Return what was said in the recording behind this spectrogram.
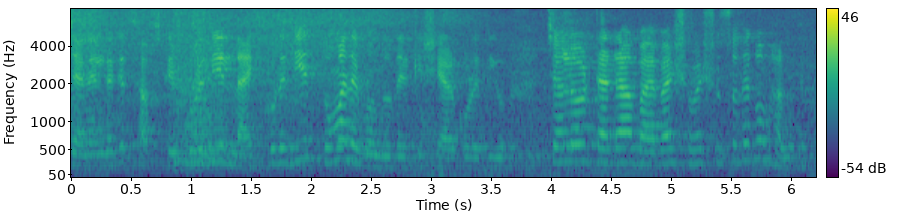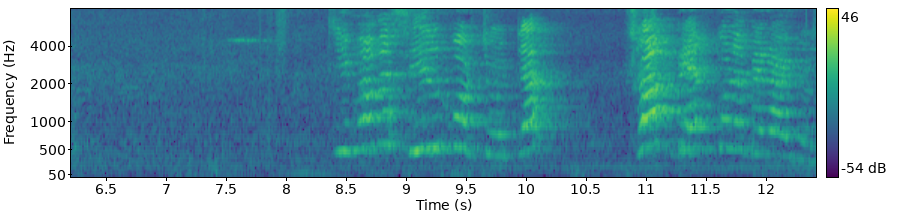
চ্যানেলটাকে সাবস্ক্রাইব করে দিয়ে লাইক করে দিয়ে তোমাদের বন্ধুদেরকে শেয়ার করে দিও। চলো, টাটা বাই বাই সবাই সুস্থ থেকো, ভালো থেকো। কীভাবে সিল করছ এটা সব বের করে বেরাই গেল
